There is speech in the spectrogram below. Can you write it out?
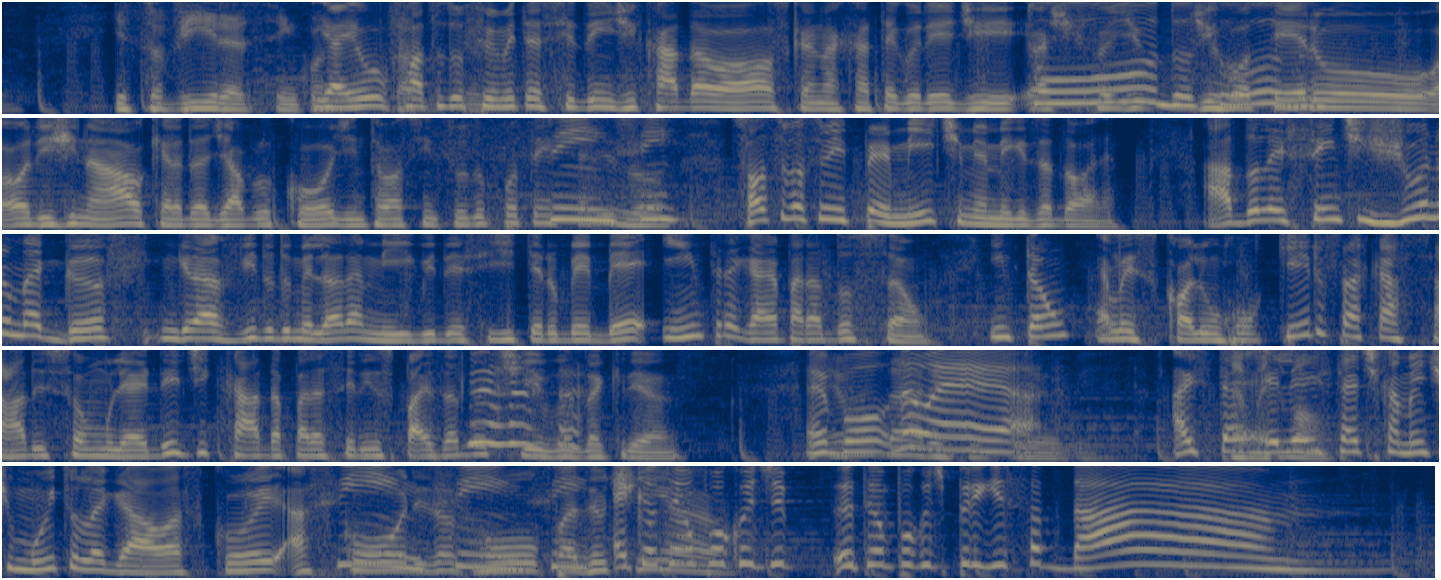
isso vira, assim. quando- E aí o fato do filme ter sido indicado ao Oscar na categoria de, eu acho que foi de, Tudo, de tudo. roteiro original, que era da Diablo Code, então assim tudo potencializou. Sim, sim. Só se você me permite, minha amiga Isadora. A adolescente Juno McGuff engravida do melhor amigo e decide ter o bebê e entregar para adoção. Então, ela escolhe um roqueiro fracassado e sua mulher dedicada para serem os pais adotivos da criança. É Eu bom. Não, é. filme. A este- É muito ele é bom. esteticamente muito legal. As, coi as Sim, cores, as sim, roupas. sim. Eu é que eu tinha- tenho um pouco de. Eu tenho um pouco de preguiça da.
